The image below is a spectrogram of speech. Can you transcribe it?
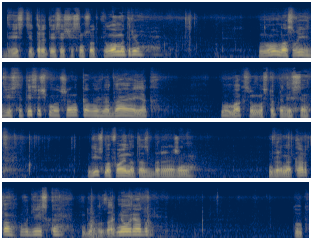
203 700 кілометрів. Ну, на своїх 200 тисяч машинка виглядає як ну, максимум на 150. Дійсно файна та збережена. Дверна карта водійська, до заднього ряду. Тут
